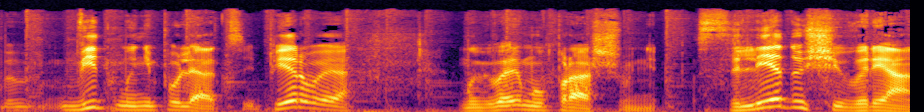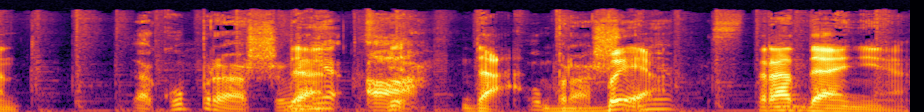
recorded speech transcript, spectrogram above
э, вид манипуляции. Первое, мы говорим упрашивание. Следующий вариант. Так, упрашивание. Да. А. да. Упрашивание. Б. Страдания.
